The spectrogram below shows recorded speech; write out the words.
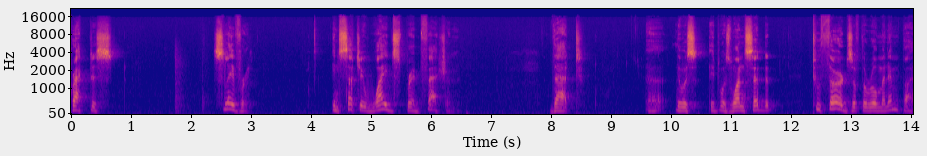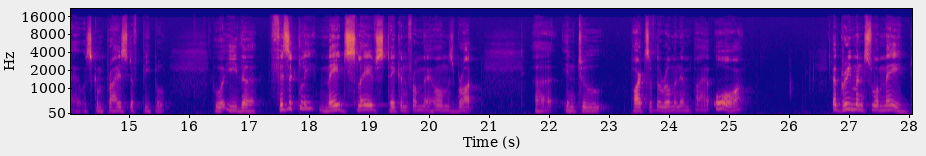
practiced slavery in such a widespread fashion that uh, there was, it was once said that two thirds of the Roman Empire was comprised of people who were either physically made slaves taken from their homes, brought uh, into parts of the Roman Empire, or agreements were made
